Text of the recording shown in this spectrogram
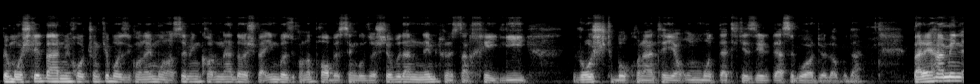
به مشکل برمیخورد چون که بازیکن های مناسب این کارو نداشت و این بازیکن ها پا به سن گذاشته بودن و نمی‌تونستن خیلی رشد بکنن تا اون مدتی که زیر دست گواردیولا بودن. برای همین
